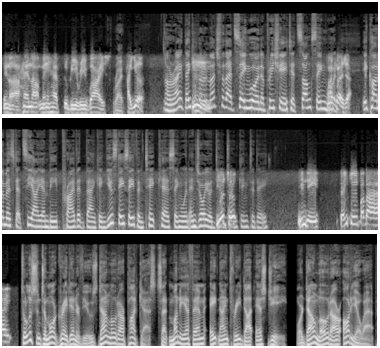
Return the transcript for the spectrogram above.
you know, a handout may have to be revised right. higher. All right. Thank you mm. very much for that, Seng Wun. Appreciate it. Song Seng Wun. My pleasure. Economist at CIMB Private Banking. You stay safe and take care, Seng Wun. Enjoy your day you drinking today. Indeed. Thank you. Bye bye. To listen to more great interviews, download our podcasts at moneyfm893.sg or download our audio app.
